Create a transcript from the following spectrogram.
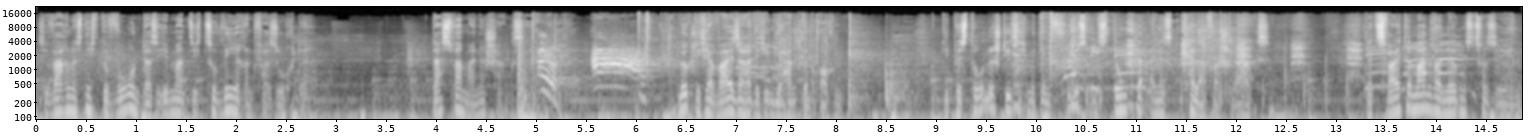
Sie waren es nicht gewohnt, dass jemand sich zu wehren versuchte. Das war meine Chance. Möglicherweise hatte ich ihm die Hand gebrochen. Die Pistole stieß ich mit dem Fuß ins Dunkle eines Kellerverschlags. Der zweite Mann war nirgends zu sehen.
